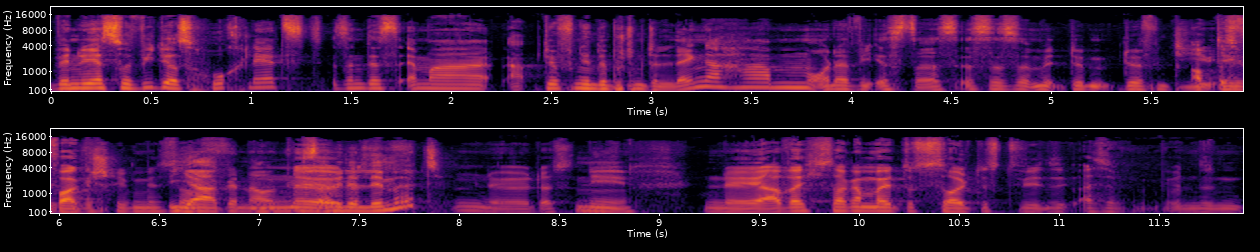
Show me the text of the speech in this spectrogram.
wenn du jetzt so Videos hochlädst, sind das immer, dürfen die eine bestimmte Länge haben oder wie ist das? Ist das dürfen die. Ob das vorgeschrieben ist? Ja, auf- genau. Nö, es da wieder das- Limit? Nö, das Nee. nicht. Nee, aber ich sage mal, du solltest, also, wenn du,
